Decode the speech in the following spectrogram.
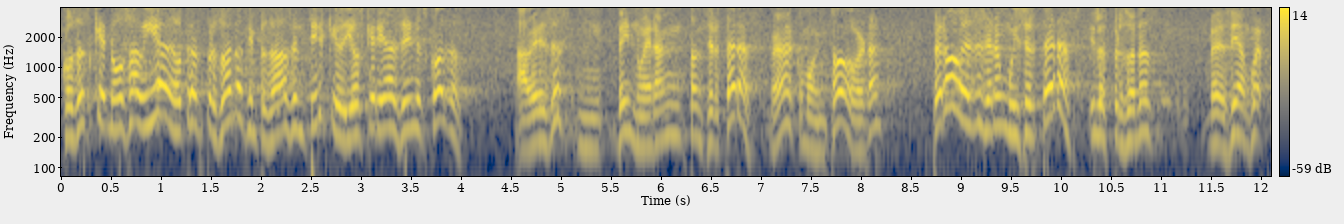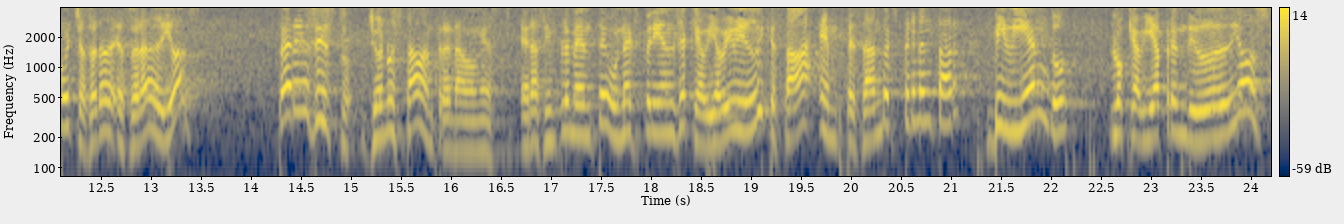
cosas que no sabía de otras personas y empezaba a sentir que Dios quería decirles cosas. A veces mm, no eran tan certeras, ¿verdad? Como en todo, ¿verdad? Pero a veces eran muy certeras y las personas me decían, pucha, eso era, eso era de Dios. Pero insisto, yo no estaba entrenado en esto. Era simplemente una experiencia que había vivido y que estaba empezando a experimentar, viviendo lo que había aprendido de Dios.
